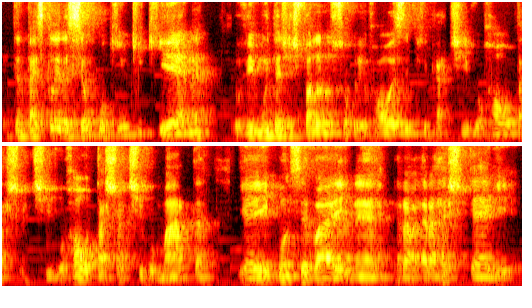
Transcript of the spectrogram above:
é tentar esclarecer um pouquinho o que, que é, né? Eu vi muita gente falando sobre rol exemplificativo, rol taxativo, rol taxativo mata, e aí quando você vai, né, era, era hashtag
